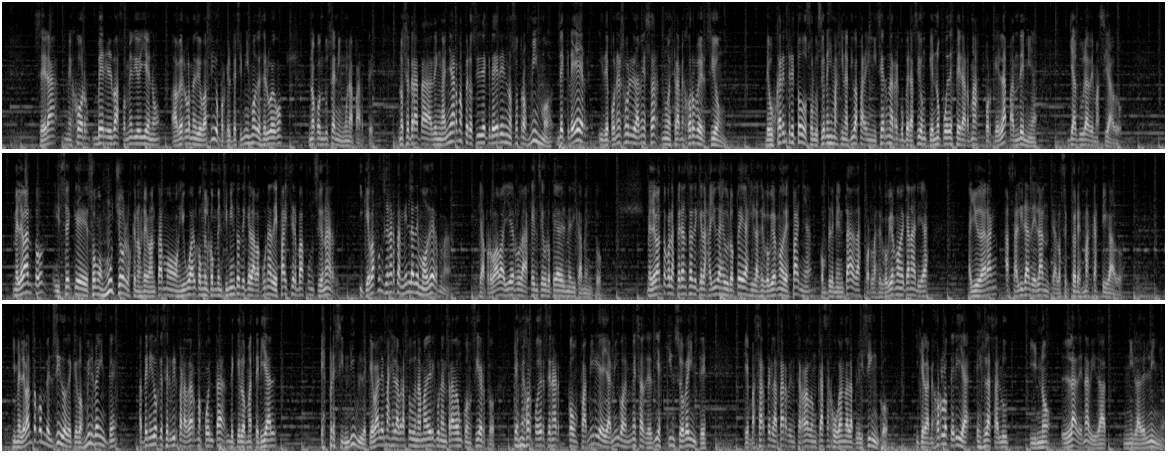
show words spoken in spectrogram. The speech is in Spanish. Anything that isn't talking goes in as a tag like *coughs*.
será mejor ver el vaso medio lleno a verlo medio vacío, porque el pesimismo desde luego no conduce a ninguna parte. No se trata de engañarnos, pero sí de creer en nosotros mismos, de creer y de poner sobre la mesa nuestra mejor versión, de buscar entre todos soluciones imaginativas para iniciar una recuperación que no puede esperar más porque la pandemia ya dura demasiado. Me levanto y sé que somos muchos los que nos levantamos igual con el convencimiento de que la vacuna de Pfizer va a funcionar y que va a funcionar también la de Moderna, que aprobaba ayer la Agencia Europea del Medicamento. Me levanto con la esperanza de que las ayudas europeas y las del Gobierno de España, complementadas por las del Gobierno de Canarias, ayudarán a salir adelante a los sectores más castigados. Y me levanto convencido de que 2020 ha tenido que servir para darnos cuenta de que lo material es prescindible, que vale más el abrazo de una madre que una entrada a un concierto, que es mejor poder cenar con familia y amigos en mesas de 10, 15 o 20 que pasarte la tarde encerrado en casa jugando a la Play 5 y que la mejor lotería es la salud y no la de Navidad ni la del niño.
